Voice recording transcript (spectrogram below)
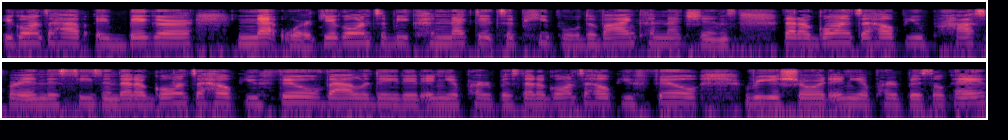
You're going to have a bigger network. You're going to be connected to people, divine connections that are going to help you prosper in this season, that are going to help you feel validated in your purpose, that are going to help you feel reassured in your purpose, okay?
